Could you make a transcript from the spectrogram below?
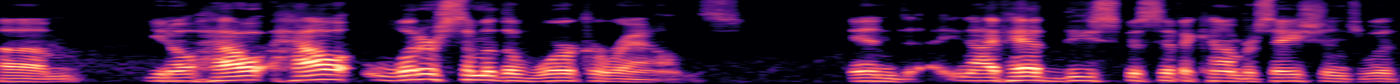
um, you know, how how what are some of the workarounds? And you know, I've had these specific conversations with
